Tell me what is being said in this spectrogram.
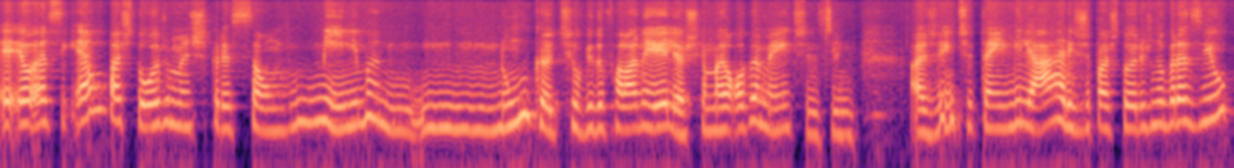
Eu, assim, é um pastor de uma expressão mínima, nunca tinha ouvido falar nele, acho que, mas, obviamente, assim, a gente tem milhares de pastores no Brasil,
